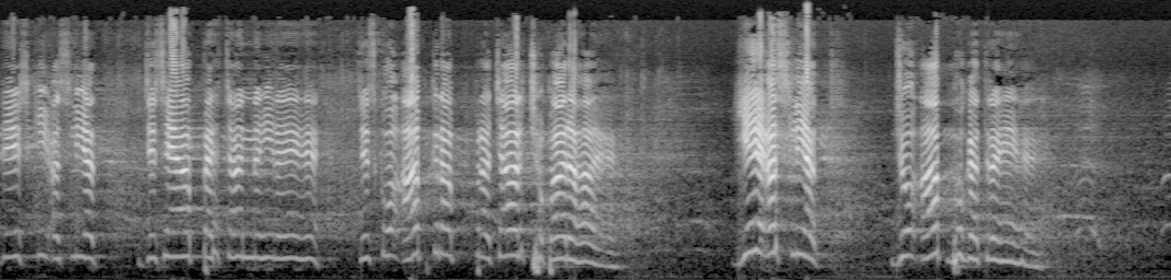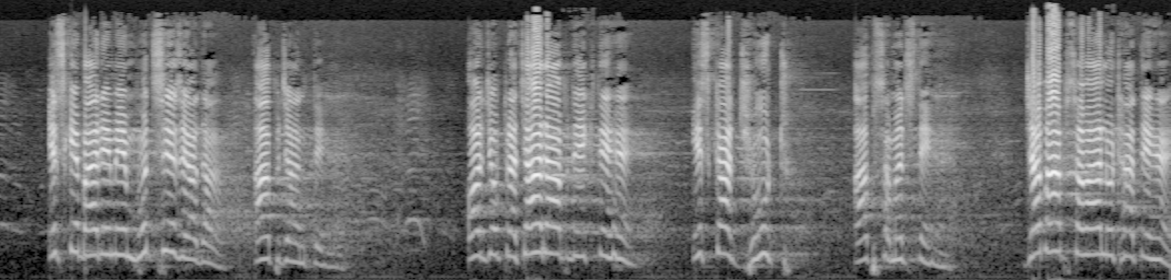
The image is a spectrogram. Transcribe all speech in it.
देश की असलियत, जिसे आप पहचान नहीं रहे हैं, जिसको आपका प्रचार छुपा रहा है। ये असलियत जो आप भुगत रहे हैं, इसके बारे में मुझसे ज़्यादा आप जानते हैं। और जो प्रचार आप देखते हैं, इसका झूठ आप समझते हैं। जब आप सवाल उठाते हैं,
